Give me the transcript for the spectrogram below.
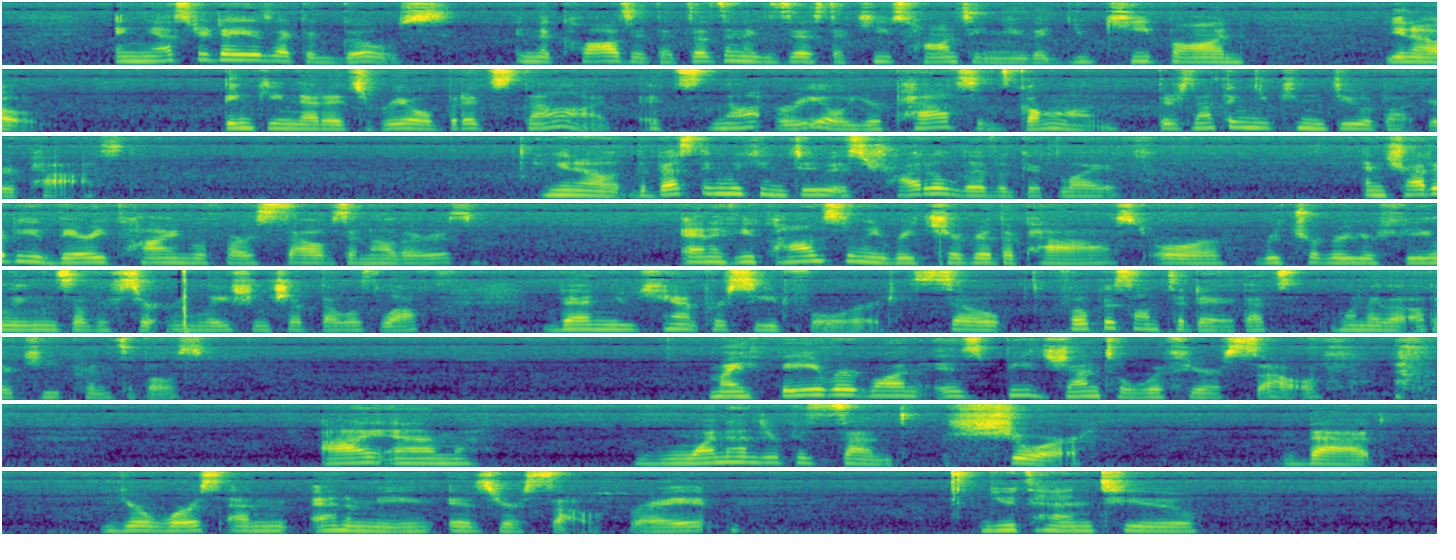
and yesterday is like a ghost in the closet that doesn't exist that keeps haunting you that you keep on you know thinking that it's real but it's not it's not real your past is gone there's nothing you can do about your past you know the best thing we can do is try to live a good life and try to be very kind with ourselves and others And if you constantly retrigger the past or retrigger your feelings of a certain relationship that was left, then you can't proceed forward. So focus on today. That's one of the other key principles. My favorite one is be gentle with yourself. I am 100% sure that your worst en- enemy is yourself, right? You tend to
